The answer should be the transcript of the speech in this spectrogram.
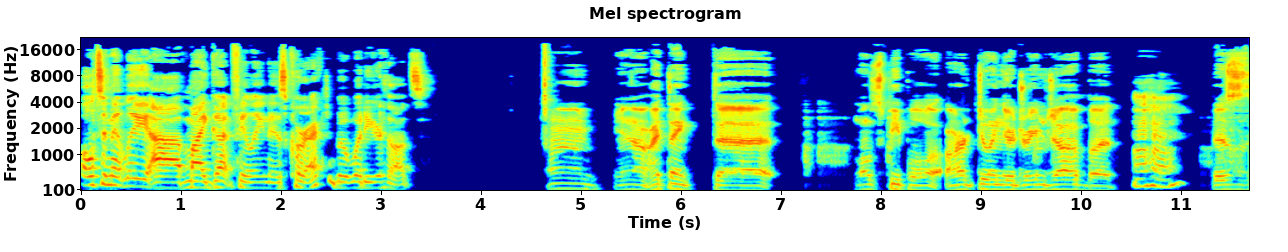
ultimately, uh, my gut feeling is correct. But what are your thoughts? Um, you know, I think that most people aren't doing their dream job, but Mm-hmm. there's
